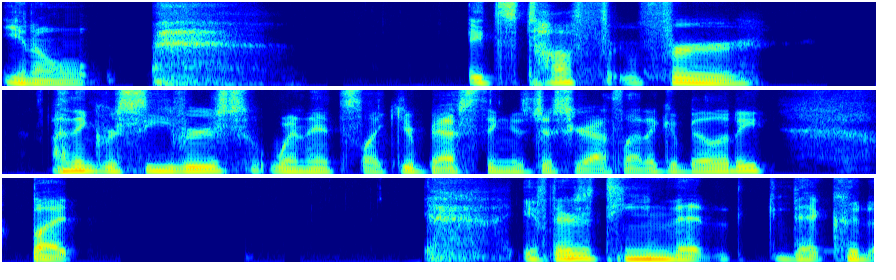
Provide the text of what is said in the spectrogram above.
you know, it's tough for I think receivers when it's like your best thing is just your athletic ability. But if there's a team that that could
